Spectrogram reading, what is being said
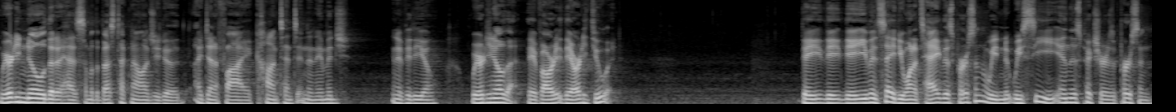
We already know that it has some of the best technology to identify content in an image, in a video. We already know that. They've already they already do it. They they, they even say, "Do you want to tag this person?" We we see in this picture as a person.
